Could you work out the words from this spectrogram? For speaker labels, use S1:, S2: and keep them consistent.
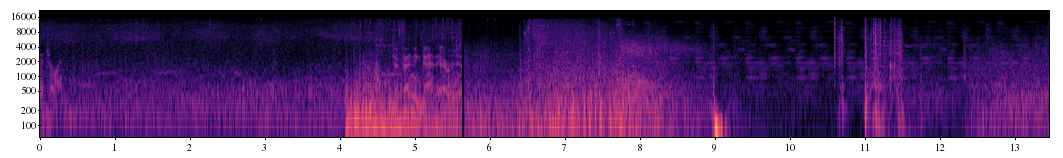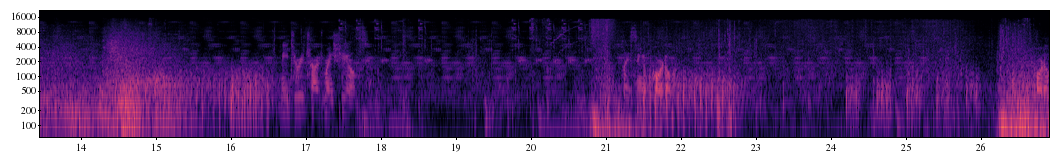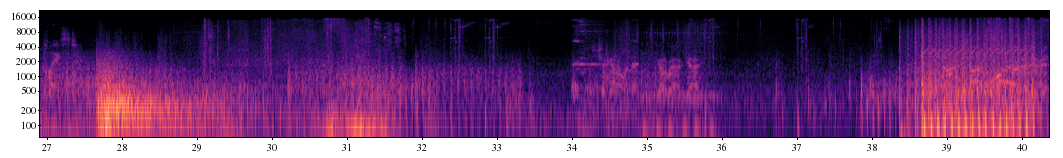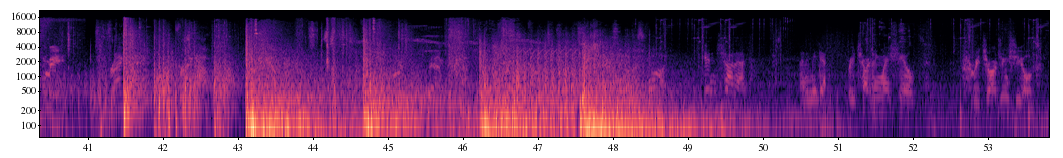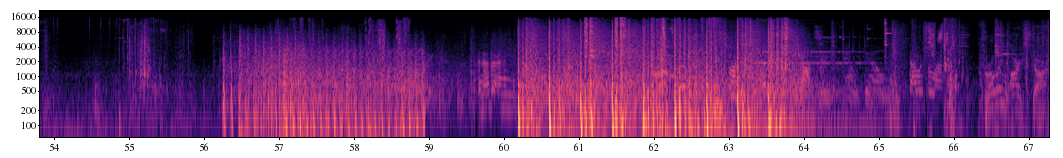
S1: vigilant.
S2: Defending that area.
S1: Need to recharge my shields. Placing a portal. Portal placed.
S3: Let's check out with it. Got a bad guy.
S2: Frag A. Frag out. Frag out. There's another squad.
S1: Getting shot at. Enemy down. Recharging my shields.
S3: Recharging shields.
S1: Another enemy down. Spotted. Shots.
S4: Countdown.
S1: That was the last one.
S2: Throwing Arc Star.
